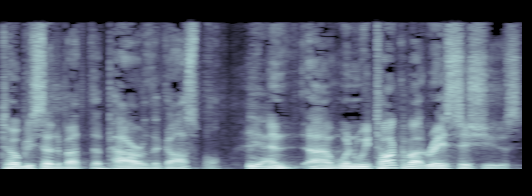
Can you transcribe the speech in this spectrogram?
Toby said about the power of the gospel. Yeah. And uh, when we talk about race issues,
